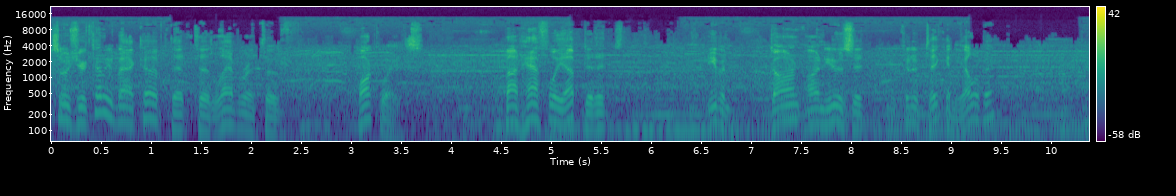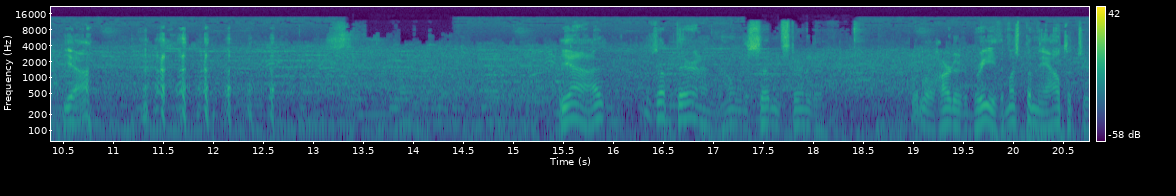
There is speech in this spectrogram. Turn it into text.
So as you're coming back up that uh, labyrinth of walkways, about halfway up, did it even dawn on you as it you could have taken the elevator? Yeah. yeah, I was up there and all of a sudden started to get a little harder to breathe. It must have been the altitude.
